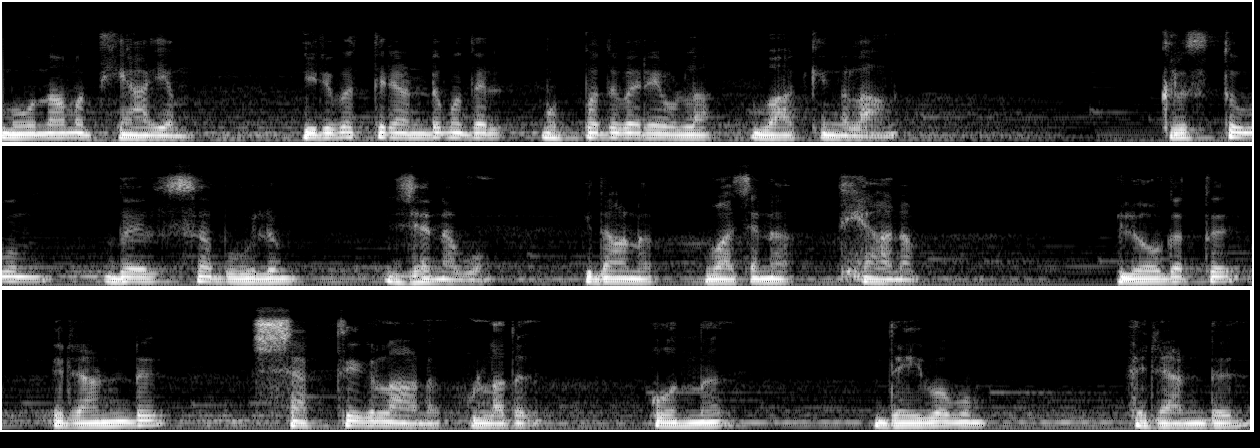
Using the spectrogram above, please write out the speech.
മൂന്നാം അധ്യായം ഇരുപത്തിരണ്ട് മുതൽ മുപ്പത് വരെയുള്ള വാക്യങ്ങളാണ്. ക്രിസ്തുവും ബെൽസബൂലും ജനവും. ഇതാണ് വചന ധ്യാനം ലോകത്ത് രണ്ട് ശക്തികളാണ് ഉള്ളത്. ഒന്ന് ദൈവവും രണ്ട്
